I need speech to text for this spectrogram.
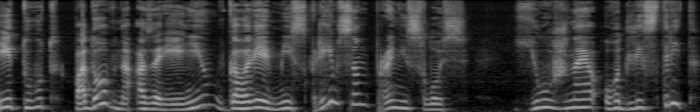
И тут, подобно озарению, в голове мисс Климсон пронеслось «Южная Одли-стрит».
